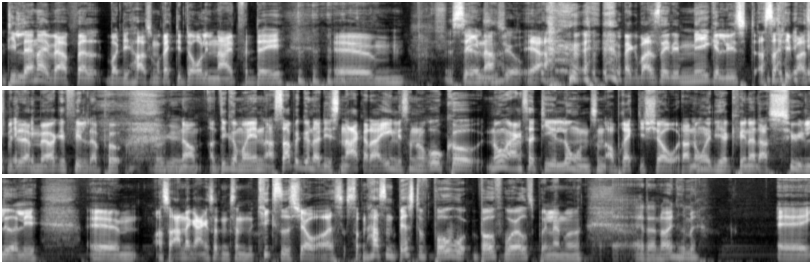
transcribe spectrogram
de lander i hvert fald, hvor de har sådan en rigtig dårlig night for day øhm, scener. altid sjovt. Ja. Man kan bare se, det er mega lyst, og så er de bare smidt det der mørke filter på. Okay. Nå, og de kommer ind, og så begynder de at snakke, og der er egentlig sådan en ok. Nogle gange så er dialogen sådan oprigtig sjov, og der er nogle af de her kvinder, der er sygt liderlige. Øhm, og så andre gange så er den sådan kikset sjov også. Så den har sådan best of bo- both worlds på en eller anden måde. Er der nøgenhed med? Øh,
